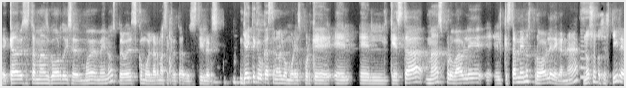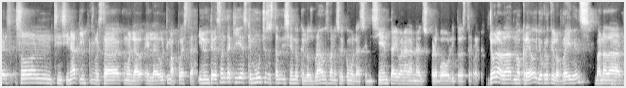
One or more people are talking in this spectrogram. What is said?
eh, cada vez está más gordo y se mueve menos, pero es como el arma secreta de los Steelers. Y ahí te equivocaste en algo, Mores, porque el, el que está más probable, el que está menos probable de ganar, no son los Steelers, son Cincinnati. Está como en la, en la última apuesta. Y lo interesante aquí es que muchos están diciendo que los Browns van a ser como la Cenicienta y van a ganar el Super Bowl y todo este rollo. Yo la verdad no creo. Yo creo que los Ravens van a dar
